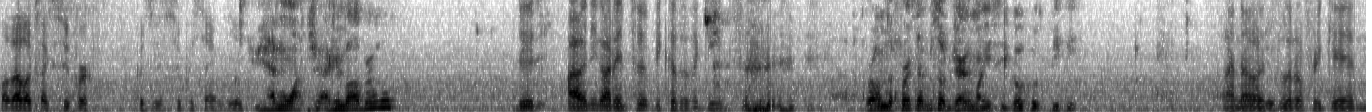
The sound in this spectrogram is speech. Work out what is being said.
Oh, that looks like Super. Because he's Super Saiyan Blue. You haven't watched Dragon Ball, bro? Dude, I only got into it because of the games. Bro, in the first episode of Dragon Ball, you see Goku's pee-pee. I know, it's do. little freaking...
